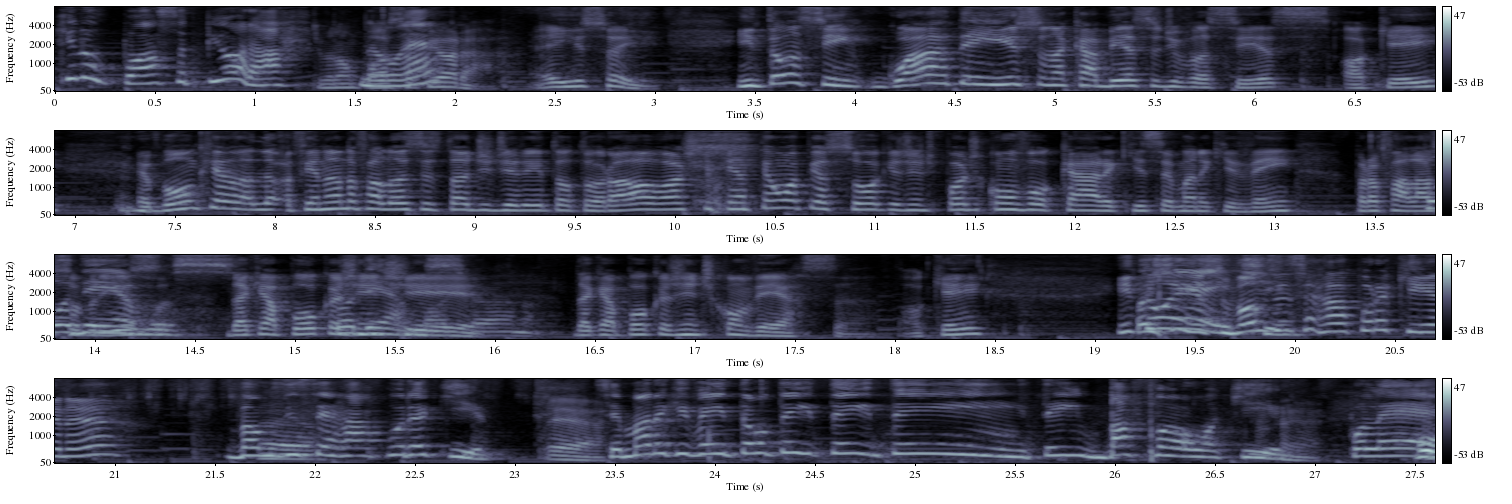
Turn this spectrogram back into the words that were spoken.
que não possa piorar. Que não possa é? piorar. É isso aí. Então, assim, guardem isso na cabeça de vocês, ok? É bom que a a Fernanda falou essa história de direito autoral. Eu acho que tem até uma pessoa que a gente pode convocar aqui semana que vem pra falar sobre Podemos. isso. Daqui a pouco a Podemos. gente. Bacana. Daqui a pouco a gente conversa, ok? Então Ô, é isso, gente. vamos encerrar por aqui, né? Vamos É. encerrar por aqui. É. Semana que vem, então, tem, tem, tem, tem bafão aqui. É. Polêmica.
